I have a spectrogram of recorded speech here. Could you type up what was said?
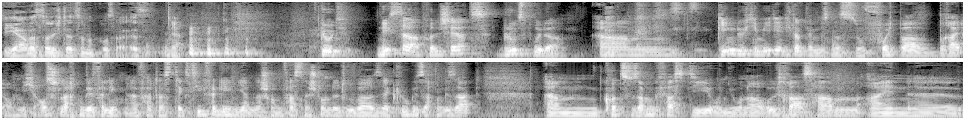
Ja, was soll ich dazu noch groß sagen? Ja. Gut, Nächster April-Scherz, Blutsbrüder. Ähm, ging durch die Medien. Ich glaube, wir müssen das so furchtbar breit auch nicht ausschlachten. Wir verlinken einfach das Textilvergehen. Die haben da schon fast eine Stunde drüber sehr kluge Sachen gesagt. Ähm, kurz zusammengefasst, die Unioner Ultras haben eine,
